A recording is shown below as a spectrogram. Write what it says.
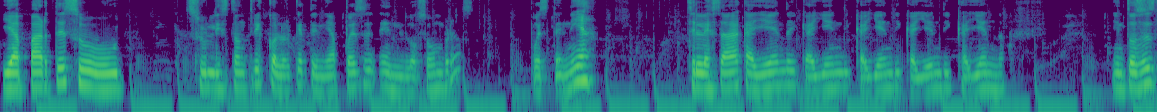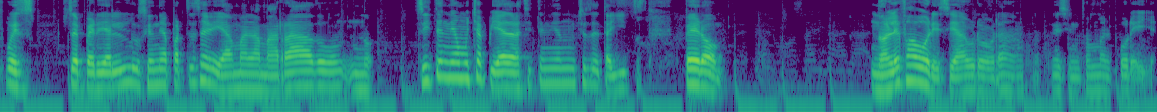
Y aparte su, su listón tricolor que tenía pues en los hombros, pues tenía. Se le estaba cayendo y cayendo y cayendo y cayendo y cayendo. Y entonces pues se perdía la ilusión y aparte se veía mal amarrado. No, sí tenía mucha piedra, sí tenía muchos detallitos, pero no le favorecía a Aurora. Me siento mal por ella.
